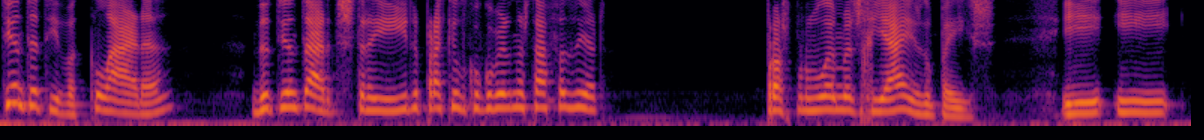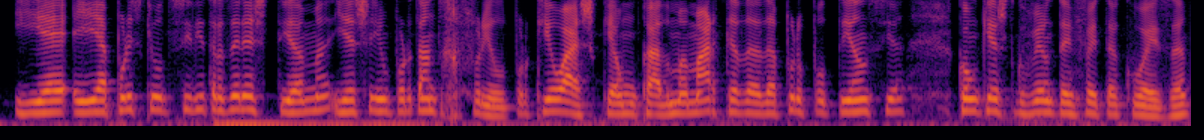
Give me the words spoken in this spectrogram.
tentativa clara de tentar distrair para aquilo que o governo está a fazer, para os problemas reais do país. E, e- é, e é por isso que eu decidi trazer este tema e achei importante referi-lo, porque eu acho que é um bocado uma marca da, da prepotência com que este governo tem feito a coisa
